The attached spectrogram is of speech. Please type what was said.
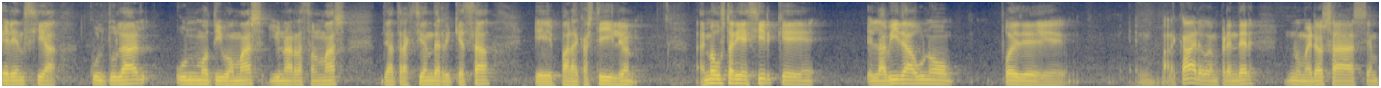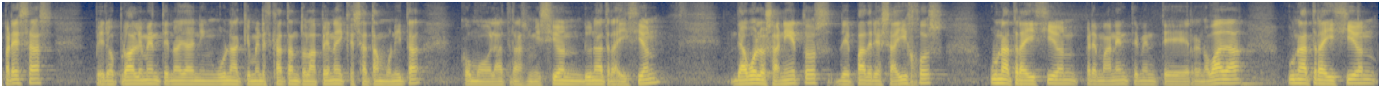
herencia cultural, un motivo más y una razón más de atracción de riqueza eh, para Castilla y León. A mí me gustaría decir que en la vida uno puede embarcar o emprender numerosas empresas, pero probablemente no haya ninguna que merezca tanto la pena y que sea tan bonita como la transmisión de una tradición, de abuelos a nietos, de padres a hijos, una tradición permanentemente renovada, una tradición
